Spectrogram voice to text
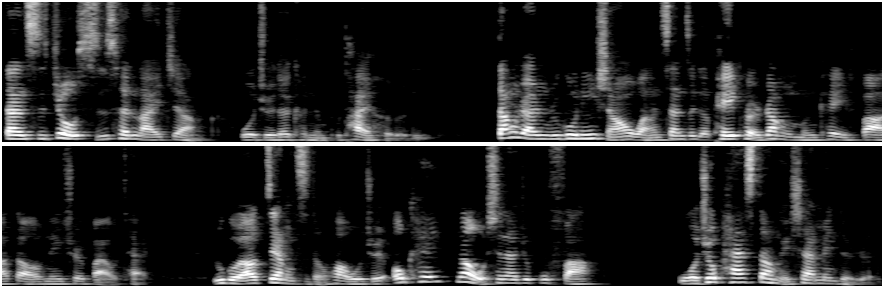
但是就时程来讲，我觉得可能不太合理。当然，如果你想要完善这个 paper，让我们可以发到 Nature Biotech，如果要这样子的话，我觉得 OK，那我现在就不发，我就 pass down 给下面的人，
